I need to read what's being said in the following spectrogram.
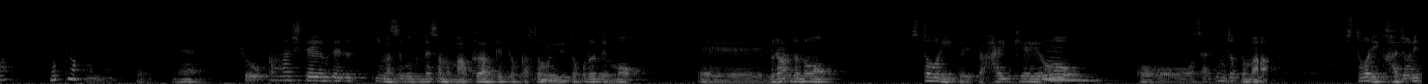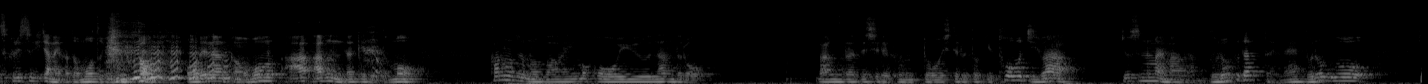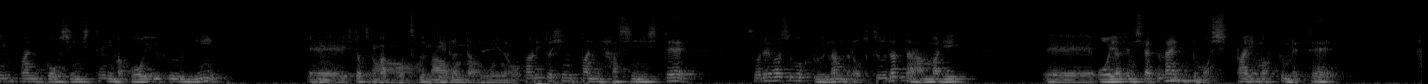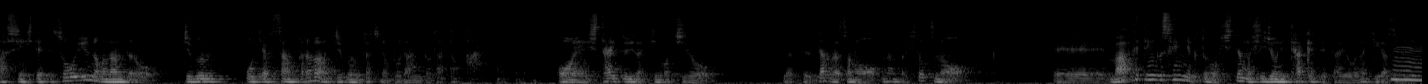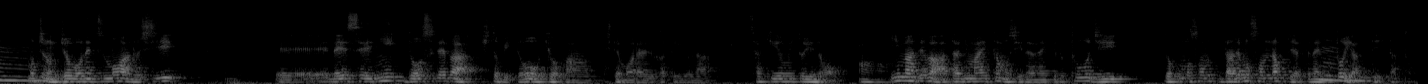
持ってますもんね。そうですね。共感して売れるって今すごくねその幕開けとかそういうところでも、えーブランドのストーリーというか背景をうん。こう最近ちょっとまあストーリー過剰に作りすぎじゃないかと思う時も俺なんか思うああるんだけれども彼女の場合もこういうなんだろうバングラデシュで奮闘してる時当時は十数年前まだブログだったよね。ブログを頻繁に更新して今こういうふうに、えーうん。一つのバッグを作っているんだというのを割と頻繁に発信してそれはすごくなんだろう普通だったらあんまり、えー公にしたくないことも失敗も含めて発信しててそういうのがなんだろう自分お客さんからは自分たちのブランドだとか応援したいというような気持ちをやってる。だからそのなんだろう一つの、えーマーケティング戦略としても非常に長けてたような気がする、もちろん情熱もあるし、えー冷静にどうすれば人々を共感してもらえるかというような先読みというのを今では当たり前かもしれないけど当時どこもそん誰もそんなことやってないことをやっていたと。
